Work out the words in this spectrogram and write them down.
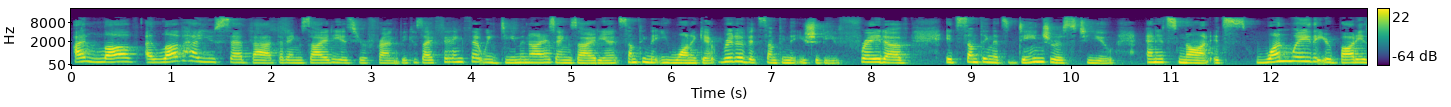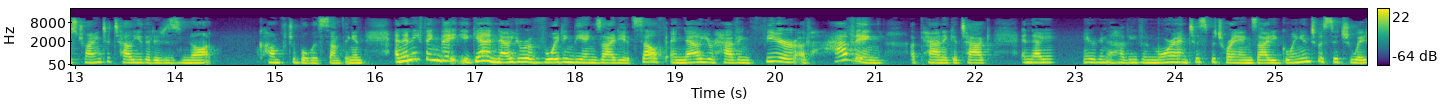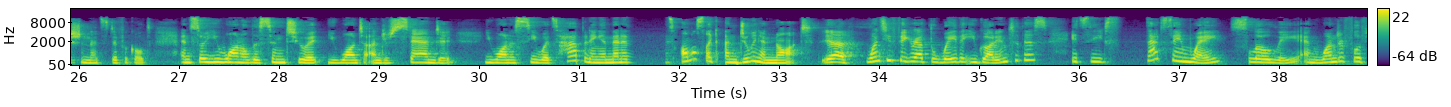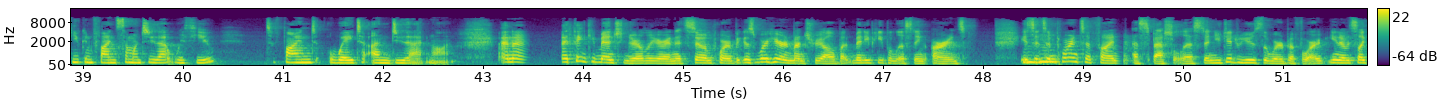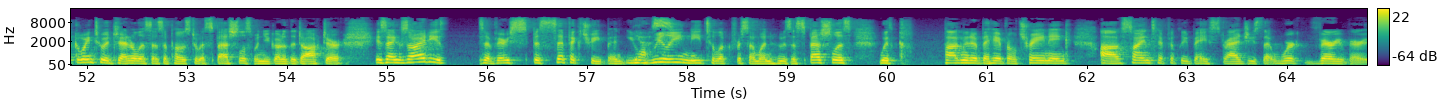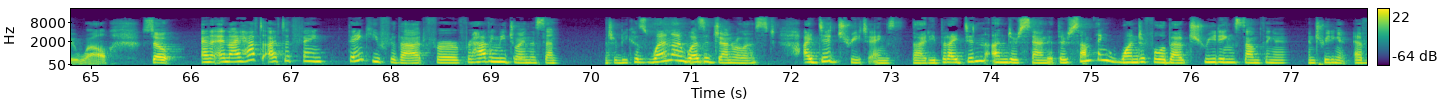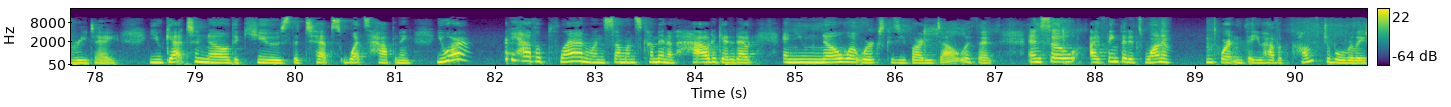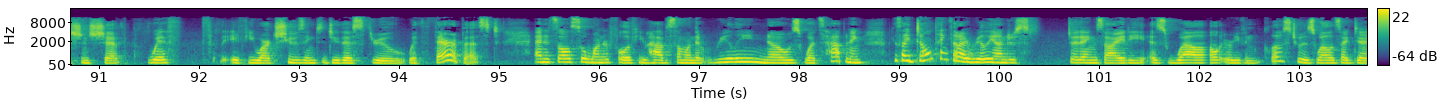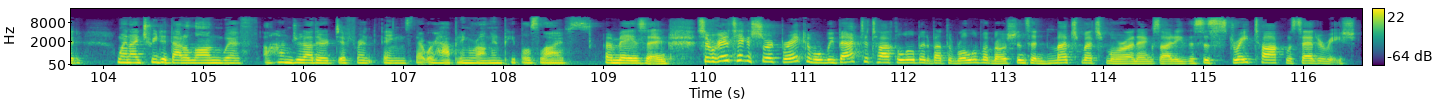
I love I love how you said that that anxiety is your friend because I think that we demonize anxiety and it's something that you want to get rid of it's something that you should be afraid of it's something that's dangerous to you and it's not. It's one way that your body is trying to tell you that it is not comfortable with something and and anything that again now you're avoiding the anxiety itself and now you're having fear of having a panic attack and now you're going to have even more anticipatory anxiety going into a situation that's difficult. And so you want to listen to it, you want to understand it, you want to see what's happening, and then it's almost like undoing a knot. Yeah. Once you figure out the way that you got into this, it's the exact same way, slowly, and wonderful if you can find someone to do that with you, to find a way to undo that knot. And I, I think you mentioned earlier, and it's so important because we're here in Montreal, but many people listening aren't is mm-hmm. it's important to find a specialist and you did use the word before you know it's like going to a generalist as opposed to a specialist when you go to the doctor is anxiety is a very specific treatment you yes. really need to look for someone who's a specialist with cognitive behavioral training uh, scientifically based strategies that work very very well so and, and i have to i have to thank thank you for that for for having me join the center because when I was a generalist, I did treat anxiety, but I didn't understand it. There's something wonderful about treating something and treating it every day. You get to know the cues, the tips, what's happening. You already have a plan when someone's come in of how to get it out, and you know what works because you've already dealt with it. And so I think that it's one important that you have a comfortable relationship with if you are choosing to do this through with a therapist. And it's also wonderful if you have someone that really knows what's happening because I don't think that I really understood anxiety as well or even close to as well as I did when I treated that along with a hundred other different things that were happening wrong in people's lives. Amazing. So we're going to take a short break and we'll be back to talk a little bit about the role of emotions and much, much more on anxiety. This is Straight Talk with Sandra Reish.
